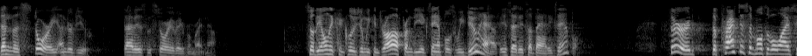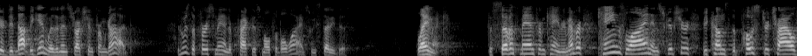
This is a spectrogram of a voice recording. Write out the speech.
than the story under view. That is the story of Abram right now. So the only conclusion we can draw from the examples we do have is that it's a bad example. Third, the practice of multiple wives here did not begin with an instruction from God. Who was the first man to practice multiple wives? We studied this. Lamech, the seventh man from Cain. Remember, Cain's line in Scripture becomes the poster child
